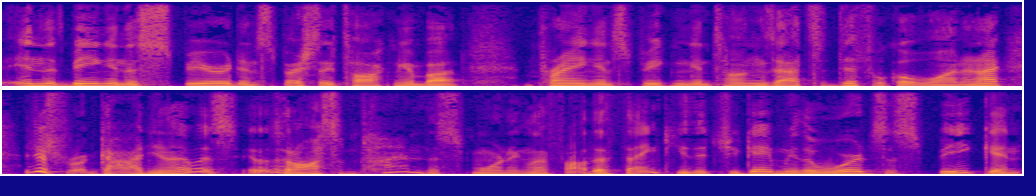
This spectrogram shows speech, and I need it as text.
in the being in the spirit and especially talking about praying and speaking in tongues that's a difficult one. And i just god you know it was it was an awesome time this morning. Like father thank you that you gave me the words to speak and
